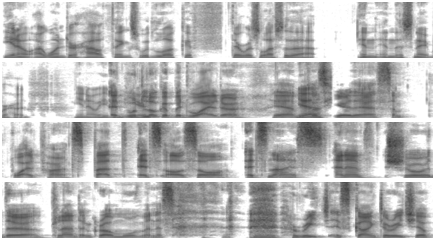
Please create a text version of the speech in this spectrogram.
you know, I wonder how things would look if there was less of that in in this neighborhood. You know, it would here. look a bit wilder, yeah, because yeah. here there are some wild parts, but it's also it's nice, and I'm sure the plant and grow movement is reach is going to reach your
